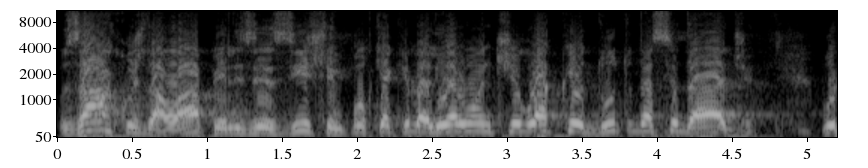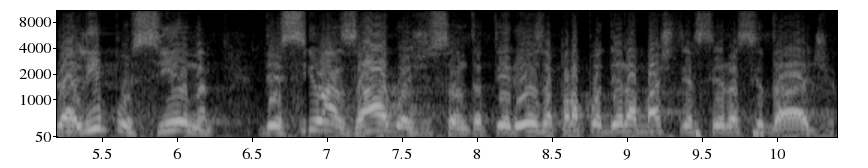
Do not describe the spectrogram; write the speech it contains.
Os Arcos da Lapa, eles existem porque aquilo ali era um antigo aqueduto da cidade. Por ali por cima, desciam as águas de Santa Teresa para poder abastecer a cidade.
